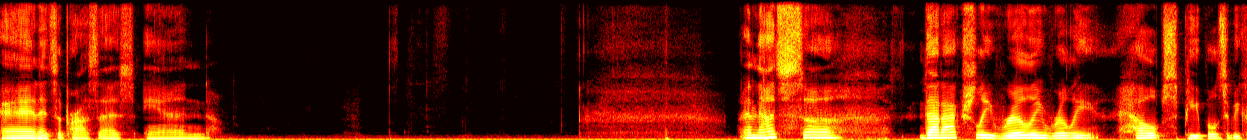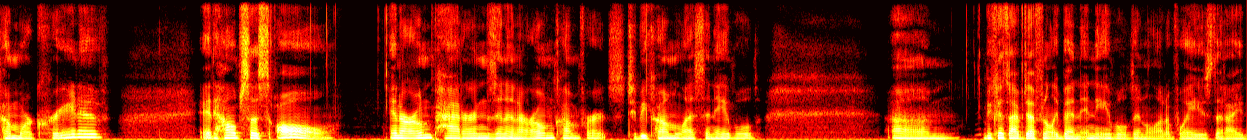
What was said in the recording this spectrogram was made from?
And it's a process and and that's uh that actually really really helps people to become more creative. It helps us all in our own patterns and in our own comforts to become less enabled. Um, because I've definitely been enabled in a lot of ways that I,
